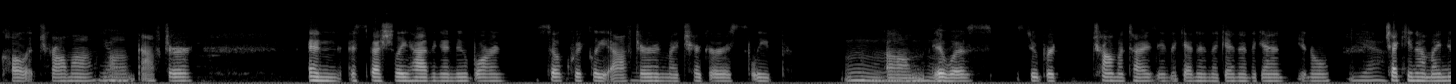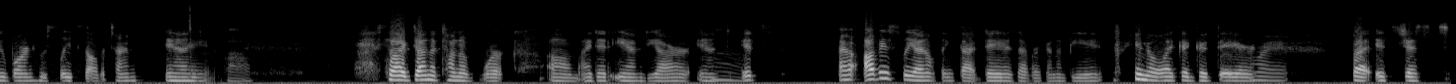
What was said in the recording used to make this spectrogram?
call it trauma Yeah. um after and especially having a newborn so quickly after Yeah. and my trigger is sleep. Mm, Um it mhm. was super traumatizing again and again and again, you know, Yeah. checking on my newborn who sleeps all the time. And Right. Wow. so I've done a ton of work. Um, I did EMDR, and Mm. it's uh, obviously I don't think that day is ever going to be, you know, like a good day, or Right. But it's just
